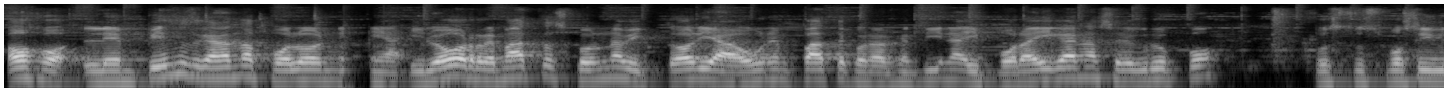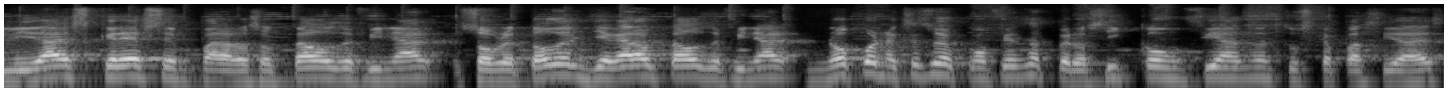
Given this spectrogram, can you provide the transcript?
ojo, le empiezas ganando a Polonia y luego rematas con una victoria o un empate con Argentina y por ahí ganas el grupo, pues tus posibilidades crecen para los octavos de final, sobre todo el llegar a octavos de final, no con exceso de confianza, pero sí confiando en tus capacidades,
